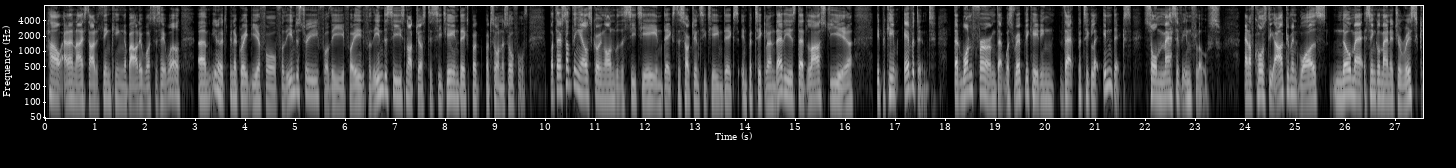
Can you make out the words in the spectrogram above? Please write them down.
how Alan and I started thinking about it. Was to say, well, um, you know, it's been a great year for for the industry, for the for for the indices, not just the CTA index, but but so on and so forth. But there's something else going on with the CTA index, the SocGen CTA index in particular, and that is that last year it became evident that one firm that was replicating that particular index saw massive inflows. And of course, the argument was no ma- single manager risk.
